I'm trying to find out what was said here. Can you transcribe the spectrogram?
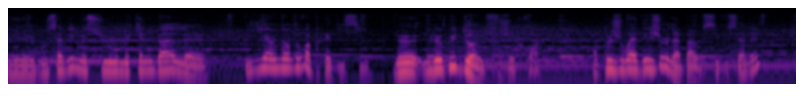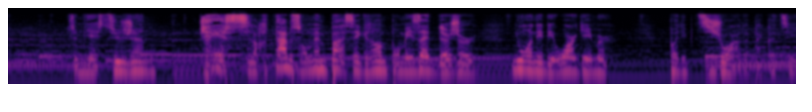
Mais vous savez, monsieur le cannibale, il y a un endroit près d'ici. Le, le Rudolph, je crois. On peut jouer à des jeux là-bas aussi, vous savez Tu me niaises-tu, jeune? Chris, leurs tables sont même pas assez grandes pour mes aides de jeu. Nous, on est des wargamers, pas des petits joueurs de pacotille.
